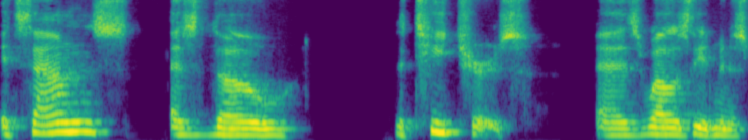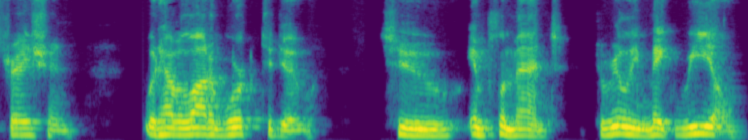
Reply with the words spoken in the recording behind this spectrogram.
it sounds as though the teachers, as well as the administration, would have a lot of work to do to implement, to really make real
